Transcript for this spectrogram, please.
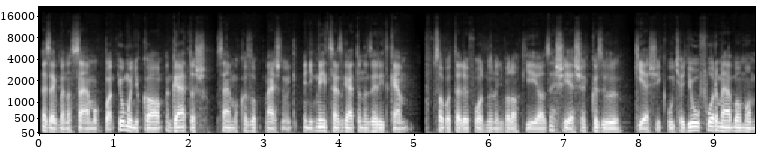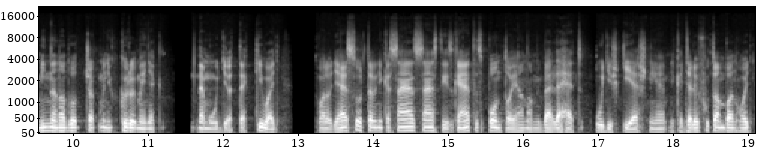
ezekben a számokban. Jó, mondjuk a, a gátas számok azok más, egyik 400 gáton azért ritkán szokott előfordulni, hogy valaki az esélyesek közül kiesik, úgyhogy jó formában van, minden adott, csak mondjuk a körülmények nem úgy jöttek ki, vagy valahogy elszúrta, mondjuk a 100-110 gát, az pont olyan, amiben lehet úgy is kiesni mondjuk egy előfutamban, hogy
